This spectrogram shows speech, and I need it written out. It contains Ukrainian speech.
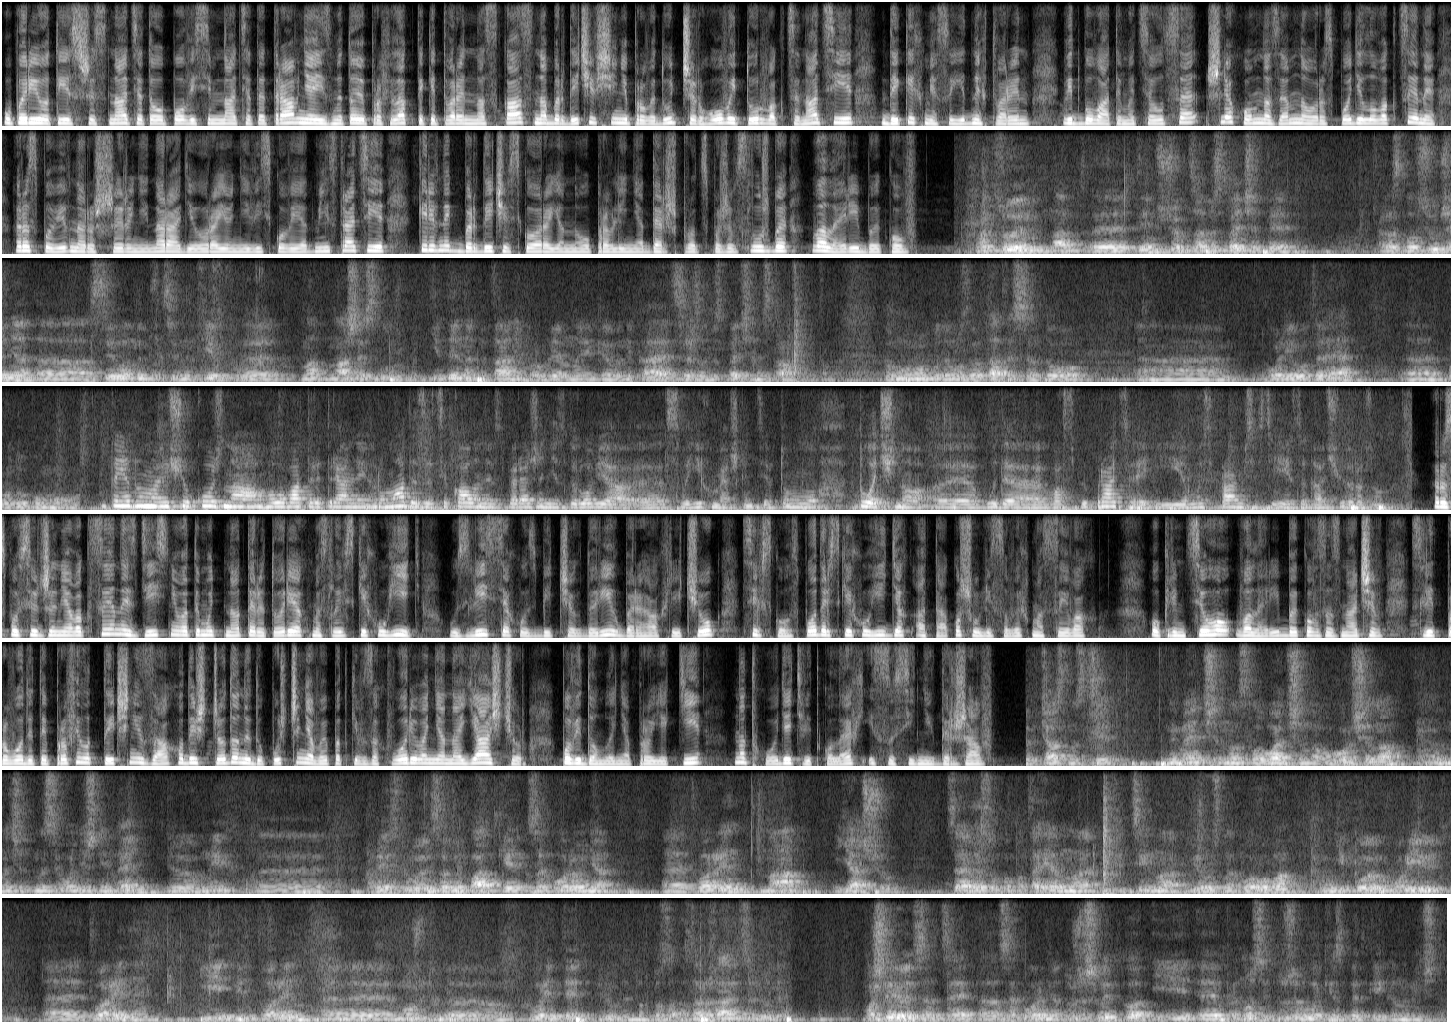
У період із 16 по 18 травня із метою профілактики тварин на сказ на Бердичівщині проведуть черговий тур вакцинації диких м'ясоїдних тварин. Відбуватиметься усе шляхом наземного розподілу вакцини, розповів на розширеній нараді у районній військовій адміністрації керівник Бердичівського районного управління Держпродспоживслужби Валерій Биков. Працюємо над е, тим, щоб забезпечити розповсюдження е, силами працівників е, на нашої служби. Єдине питання проблемне, яке виникає, це забезпеченість транспортом. Тому ми будемо звертатися до е, голів ОТГ е, про допомогу. Та я думаю, що кожна голова територіальної громади зацікавлена в збереженні здоров'я своїх мешканців. Тому точно буде у вас співпраця, і ми справимося з цією задачею разом. Розповсюдження вакцини здійснюватимуть на територіях мисливських угідь, узліссях, узбіччях доріг, берегах річок, сільськогосподарських угіддях, а також у лісових масивах. Окрім цього, Валерій Биков зазначив, слід проводити профілактичні заходи щодо недопущення випадків захворювання на ящур, повідомлення про які надходять від колег із сусідніх держав. В частності Німеччина, Словаччина, Угорщина. Значить, на сьогоднішній день е, в них е, реєструються випадки захворювання е, тварин на ящур. Це високопатогенна інфекційна вірусна хвороба, якою хворіють тварини, і від тварин можуть хворіти люди, тобто заражаються люди. Поширюється це е, захворювання дуже швидко і е, приносить дуже великі збитки економічні.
